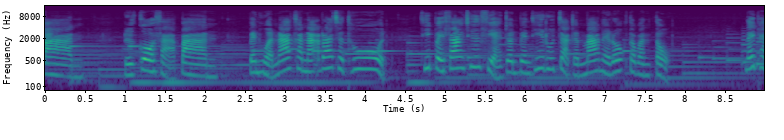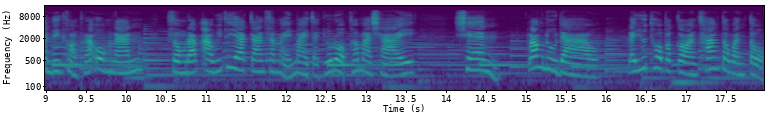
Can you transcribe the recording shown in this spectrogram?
ปาน หรือโกษาปาน เป็นหัวหน้าคณะราชทูต ที่ไปสร้างชื่อเสียงจนเป็นที่รู้จักกันมากในโลกตะวันตก ในแผ่นดินของพระองค์นั้น ทรงรับเอาวิทยาการสมัยใหม่จากยุโรปเข้ามาใช้ เช่น กล้องดูดาว และยุทโธปกรณ์ข้างตะวันตก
